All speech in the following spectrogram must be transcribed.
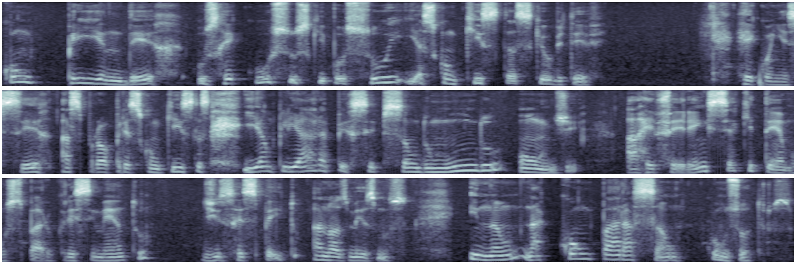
compreender os recursos que possui e as conquistas que obteve. Reconhecer as próprias conquistas e ampliar a percepção do mundo onde a referência que temos para o crescimento diz respeito a nós mesmos e não na comparação com os outros.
